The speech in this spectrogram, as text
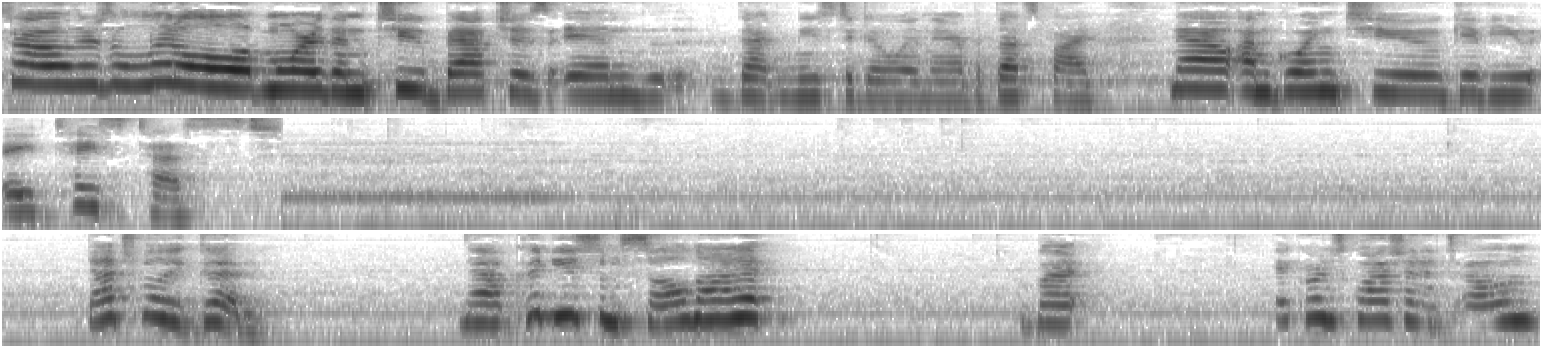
So there's a little more than two batches in that needs to go in there, but that's fine. Now I'm going to give you a taste test. That's really good. Now, could use some salt on it, but acorn squash on its own,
